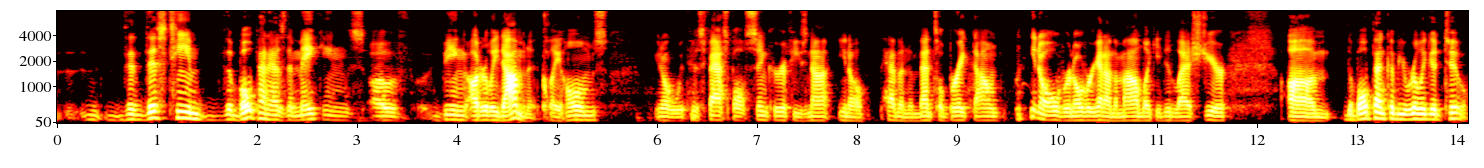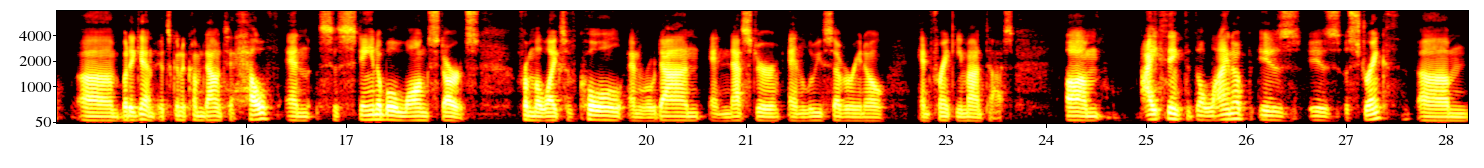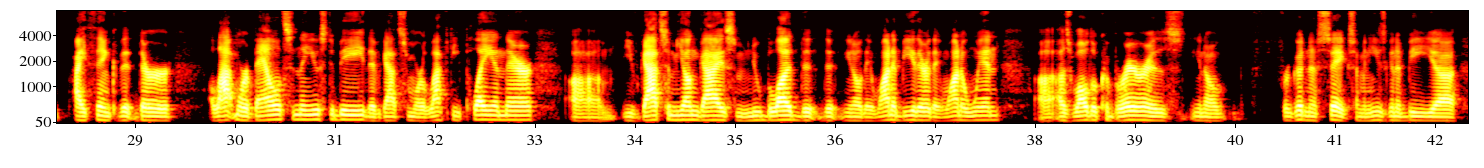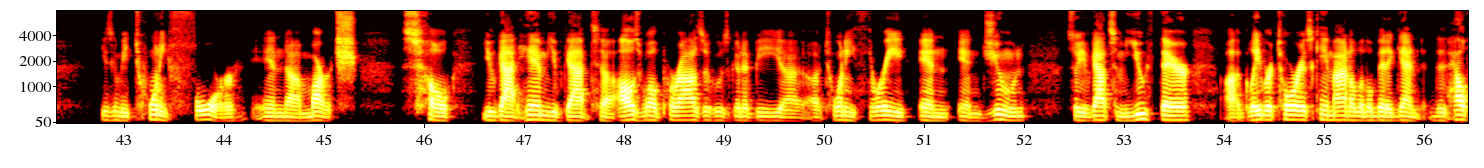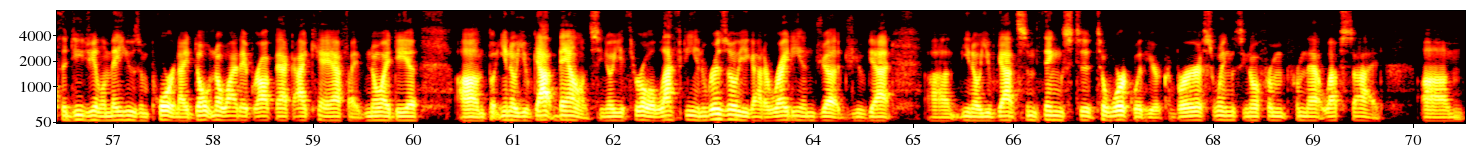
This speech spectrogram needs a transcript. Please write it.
the, this team, the bullpen has the makings of being utterly dominant. Clay Holmes, you know, with his fastball sinker, if he's not, you know, having a mental breakdown, you know, over and over again on the mound like he did last year, um, the bullpen could be really good too. Um, but again, it's going to come down to health and sustainable long starts from the likes of Cole and Rodon and Nestor and Luis Severino and Frankie Montas. Um, I think that the lineup is is a strength. Um, I think that they're a lot more balanced than they used to be. They've got some more lefty play in there. Um, you've got some young guys, some new blood that, that you know they want to be there, they want to win. Uh, Oswaldo Cabrera is, you know, for goodness sakes, I mean he's going to be uh, he's going to be 24 in uh, March, so you've got him. You've got uh, Oswald Peraza, who's going to be uh, 23 in in June. So you've got some youth there. Uh, Gleyber Torres came on a little bit again. The health of DJ LeMahieu is important. I don't know why they brought back IKF. I have no idea. Um, but you know, you've got balance. You know, you throw a lefty in Rizzo, you got a righty in Judge. You've got, uh, you know, you've got some things to, to work with here. Cabrera swings, you know, from from that left side. Um,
